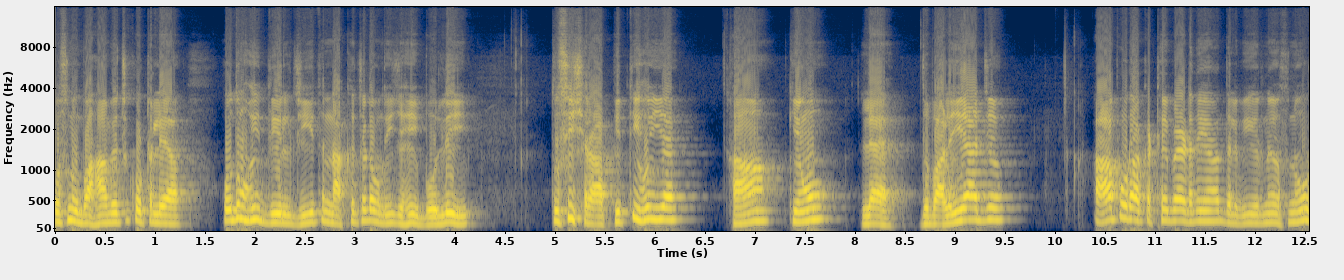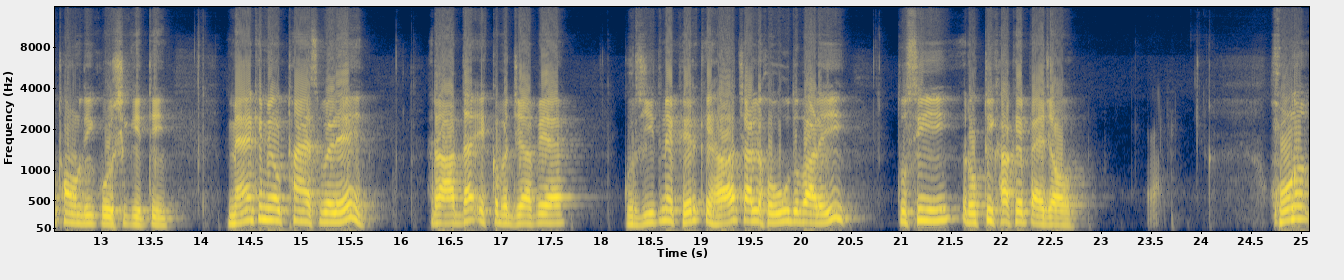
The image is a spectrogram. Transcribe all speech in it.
ਉਸ ਨੂੰ ਬਾਹਾਂ ਵਿੱਚ ਘੁੱਟ ਲਿਆ। ਉਦੋਂ ਹੀ ਦਿਲਜੀਤ ਨੱਕ ਚੜਾਉਂਦੀ ਜਿਹੀ ਬੋਲੀ ਤੁਸੀਂ ਸ਼ਰਾਬ ਪੀਤੀ ਹੋਈ ਹੈ? ਹਾਂ, ਕਿਉਂ? ਲੈ, ਦੀਵਾਲੀ ਹੈ ਅੱਜ। ਆਪ ਪੂਰਾ ਇਕੱਠੇ ਬੈਠਦੇ ਆ ਦਲਵੀਰ ਨੇ ਉਸ ਨੂੰ ਉਠਾਉਣ ਦੀ ਕੋਸ਼ਿਸ਼ ਕੀਤੀ। ਮੈਂ ਕਿਵੇਂ ਉੱਠਾਂ ਇਸ ਵੇਲੇ? ਰਾਤ ਦਾ 1 ਵਜਿਆ ਪਿਆ ਗੁਰਜੀਤ ਨੇ ਫਿਰ ਕਿਹਾ, ਚੱਲ ਹੋਊ ਦੀਵਾਲੀ, ਤੁਸੀਂ ਰੋਟੀ ਖਾ ਕੇ ਪੈ ਜਾਓ। ਹੁਣ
